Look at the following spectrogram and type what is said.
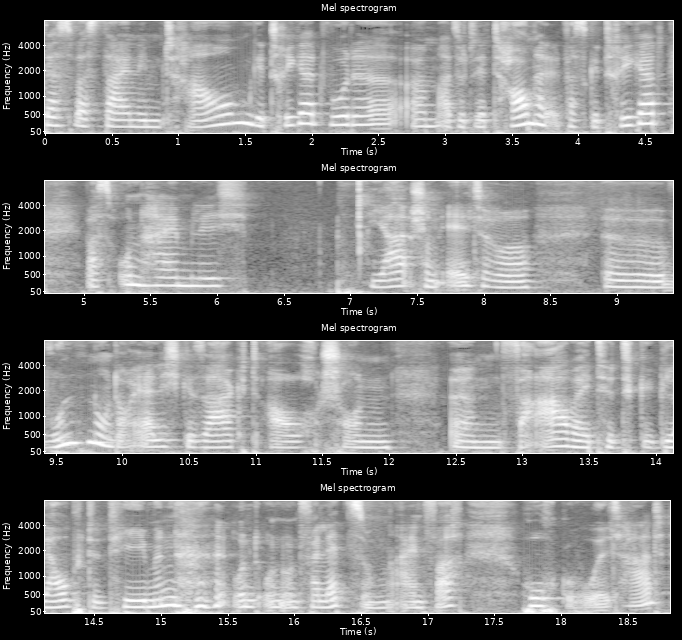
das, was da in dem Traum getriggert wurde, ähm, also der Traum hat etwas getriggert, was unheimlich, ja, schon ältere äh, Wunden und auch ehrlich gesagt auch schon ähm, verarbeitet geglaubte Themen und, und, und Verletzungen einfach hochgeholt hat.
